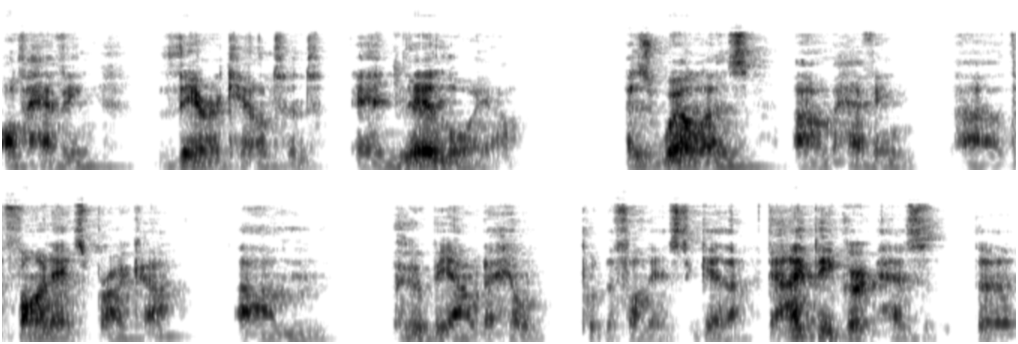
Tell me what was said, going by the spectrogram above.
of having their accountant and their lawyer, as well as um, having uh, the finance broker um, who be able to help put the finance together. The AP Group has the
